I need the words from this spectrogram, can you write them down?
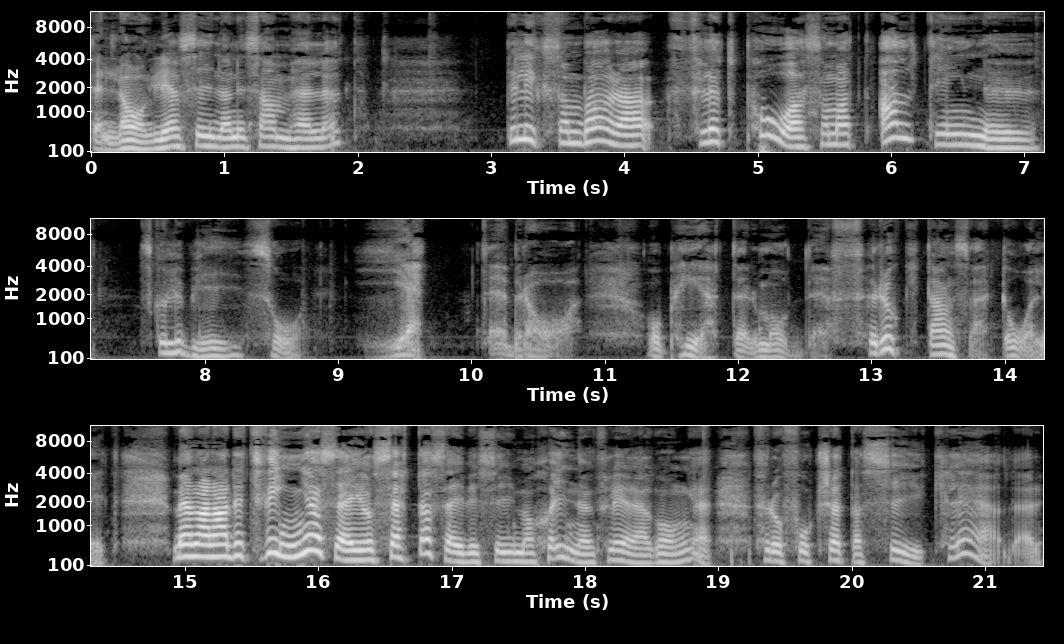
den lagliga sidan i samhället. Det liksom bara flöt på som att allting nu skulle bli så jättebra. Och Peter mådde fruktansvärt dåligt. Men han hade tvingat sig att sätta sig vid symaskinen flera gånger för att fortsätta sy kläder.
